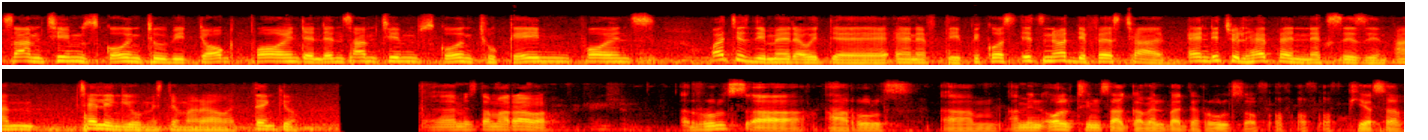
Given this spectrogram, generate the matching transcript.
some teams going to be docked point and then some teams going to gain points. What is the matter with the NFD? Because it's not the first time and it will happen next season. I'm telling you, Mr. Marawa. Thank you. Uh, Mr. Marawa, rules are, are rules. Um, I mean, all teams are governed by the rules of, of, of, of PSL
